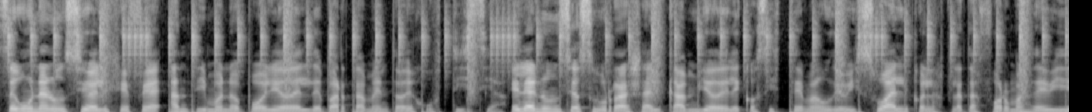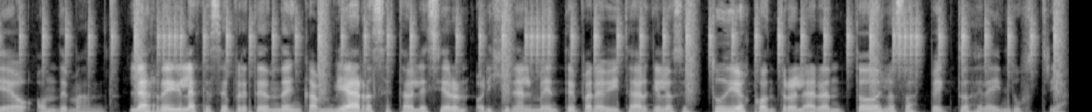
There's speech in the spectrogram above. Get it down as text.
según anunció el jefe antimonopolio del Departamento de Justicia. El anuncio subraya el cambio del ecosistema audiovisual con las plataformas de video on demand. Las reglas que se pretenden cambiar se establecieron originalmente para evitar que los estudios controlaran todos los aspectos de la industria.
